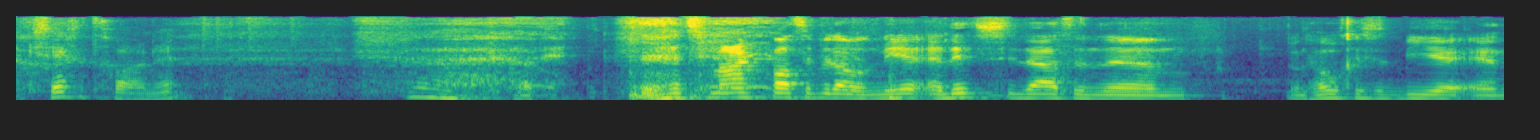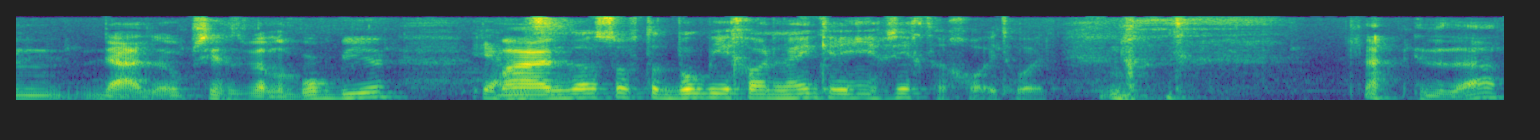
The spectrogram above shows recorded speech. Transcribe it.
ik zeg het gewoon, hè. Het smaakpad heb je dan wat meer. En dit is inderdaad een, ehm een hoog is het bier. En ja, op zich is het wel een bokbier. Ja, Maar- het is alsof dat bokbier gewoon in één keer in je gezicht gegooid wordt. Ja, inderdaad.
